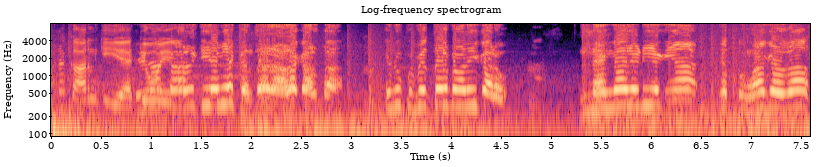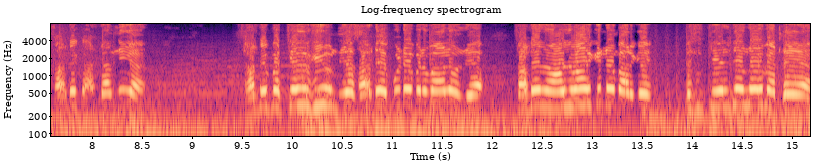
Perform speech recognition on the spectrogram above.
ਇਹਦਾ ਕਾਰਨ ਕੀ ਹੈ? ਕਿਉਂ ਇਹ ਕਾਰਨ ਕੀ ਹੈ ਵੀ ਇਹ ਗੰਦਾ ਨਾਲਾ ਕਰਦਾ ਇਹਨੂੰ ਪਵਿੱਤਰ ਪਾਣੀ ਕਰੋ। ਲਹਿੰਗਾ ਜਿਹੜੀ ਹੈਗੀਆਂ ਇਹ ਧੂਆਂ ਕਰਦਾ ਸਾਡੇ ਘਰ ਦਾ ਨਹੀਂ ਆ। ਸਾਡੇ ਬੱਚੇ ਦੁਖੀ ਹੁੰਦੇ ਆ ਸਾਡੇ ਬੁੱਢੇ ਬਰਬਾਦ ਹੁੰਦੇ ਆ। ਸਾਡੇ ਨੌਜਵਾਨ ਕਿੰਨੇ ਮਰ ਗਏ? ਅਸੀਂ ਜੇਲ੍ਹ ਦੇ ਅੰਦਰ ਬੈਠੇ ਆ।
